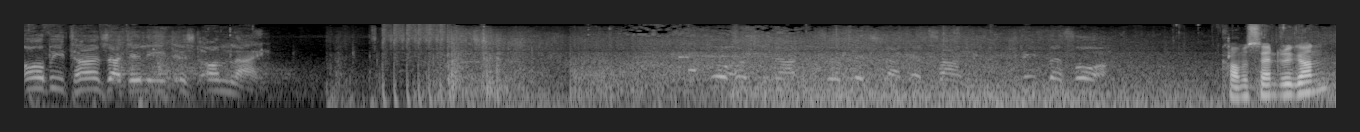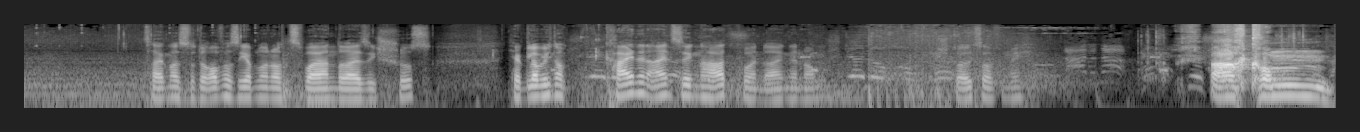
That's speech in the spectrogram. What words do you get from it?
Orbitalsatellit ist online. Koordinaten für Blitzschlag empfangen. Steht bevor. Komm, Sentry Gun. Zeigen, was du drauf hast. Ich habe nur noch 32 Schuss. Ich habe, glaube ich, noch keinen einzigen Hardpoint eingenommen. Stolz auf mich. Ach komm!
